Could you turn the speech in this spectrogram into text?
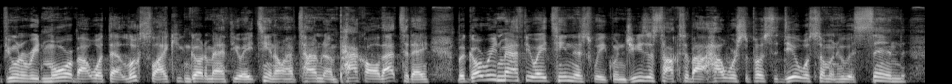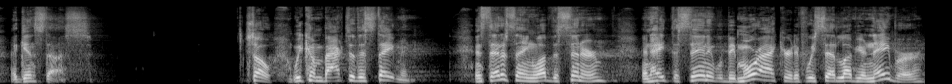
If you want to read more about what that looks like, you can go to Matthew 18. I don't have time to unpack all that today, but go read Matthew 18 this week when Jesus talks about how we're supposed to deal with someone who has sinned against us. So we come back to this statement. Instead of saying love the sinner and hate the sin, it would be more accurate if we said love your neighbor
